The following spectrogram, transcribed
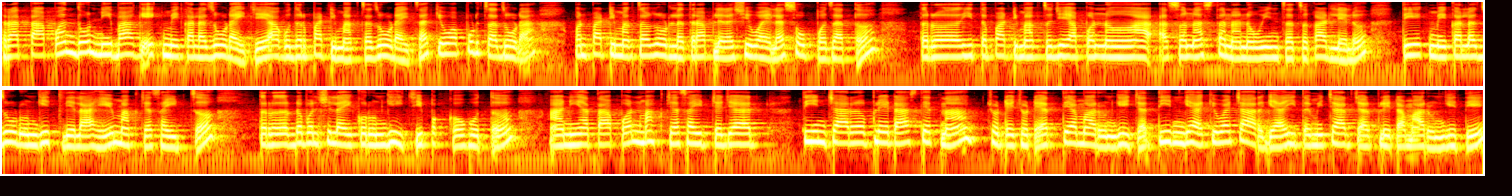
तर आता आपण दोन्ही भाग एकमेकाला जोडायचे. अगोदर पाठीमागचा जोडायचा किंवा पुढचा जोडा. पण पाठीमागचा जोडला तर आपल्याला शिवायला सोपं जातं. तर इथं पाठीमागचं जे आपण आसन असताना नऊ इंचाचं काढलेलं ते एकमेकाला जोडून घेतलेलं आहे मागच्या साईडचं. तर डबल शिलाई करून घ्यायची पक्कं होतं. आणि आता आपण मागच्या साईडच्या ज्या तीन चार प्लेट असतात ना छोट्या छोट्या त्या मारून घ्यायच्या. तीन घ्या किंवा चार घ्या. इथं मी चार चार प्लेटा मारून घेते.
